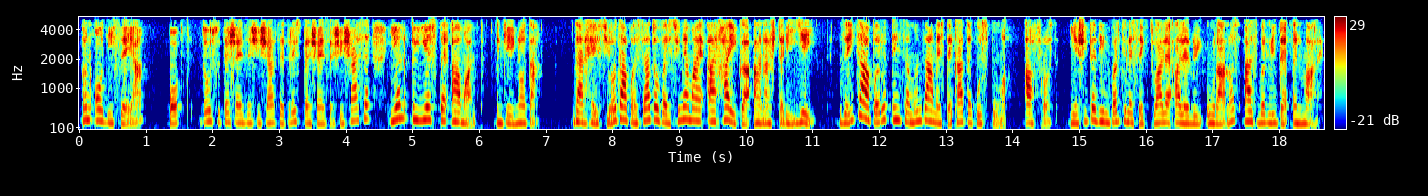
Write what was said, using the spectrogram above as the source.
În Odiseea, 8, 266-366, el îi este amant. Închei nota. Dar Hesiod a păstrat o versiune mai arhaică a nașterii ei. Zeița a apărut din sămânța amestecată cu spumă, afros, ieșită din părțile sexuale ale lui Uranos, azvârlite în mare.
